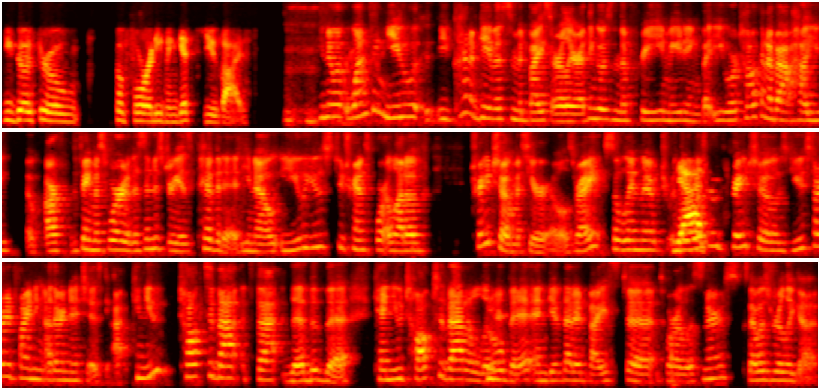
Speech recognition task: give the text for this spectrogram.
you go through before it even gets to you guys. Mm-hmm. You know? One thing you you kind of gave us some advice earlier. I think it was in the pre-meeting, but you were talking about how you our the famous word of this industry is pivoted. You know, you used to transport a lot of trade show materials, right? So when there, yes. there was no trade shows, you started finding other niches. Uh, can you talk to that? That blah, blah, blah. can you talk to that a little bit and give that advice to to our listeners? Because that was really good.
